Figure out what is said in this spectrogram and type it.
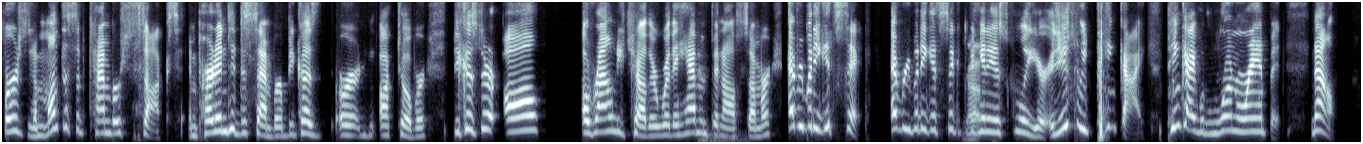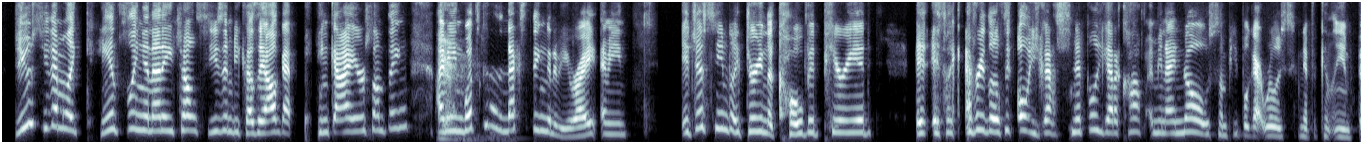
first the month of September sucks and part into December because or October because they're all around each other where they haven't been all summer. Everybody gets sick. Everybody gets sick at the beginning of school year. It used to be pink eye. Pink eye would run rampant. Now, do you see them like canceling an NHL season because they all got pink eye or something? I yeah. mean, what's gonna the next thing gonna be, right? I mean, it just seemed like during the COVID period, it, it's like every little thing. Oh, you got a sniffle, you got a cough. I mean, I know some people got really significantly imp-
